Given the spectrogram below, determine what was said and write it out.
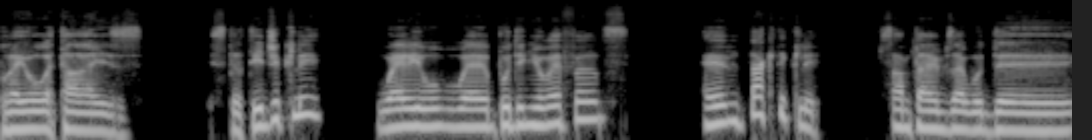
prioritize strategically where you were putting your efforts and tactically. Sometimes I would uh,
